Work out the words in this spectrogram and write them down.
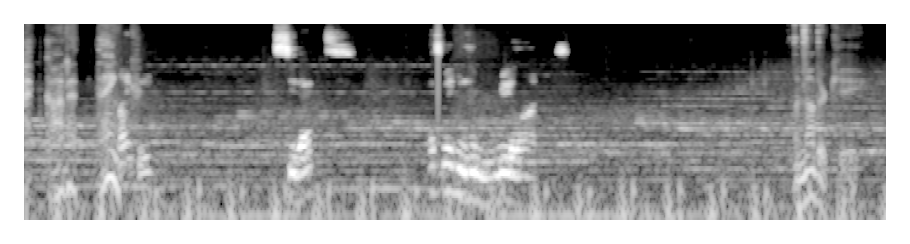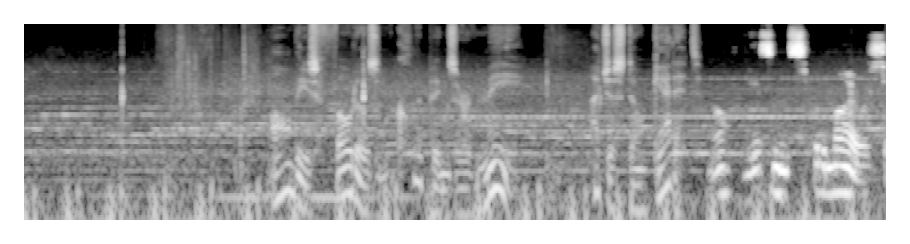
I've gotta think. Might be. See that? That's making him real honest. Another key. All these photos and clippings are of me. I just don't get it. Well, you got some secret admirers,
